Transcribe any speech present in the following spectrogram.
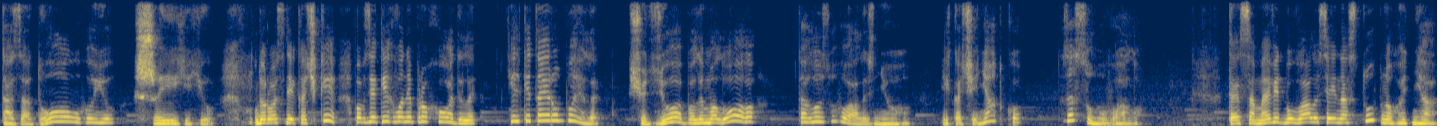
та задовгою шиєю. Дорослі качки, повз яких вони проходили, тільки та й робили, що дзьобали малого та глузували з нього, і каченятко засумувало. Те саме відбувалося і наступного дня.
